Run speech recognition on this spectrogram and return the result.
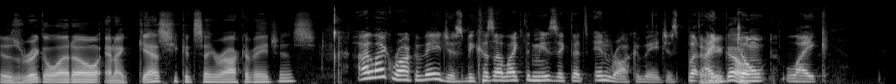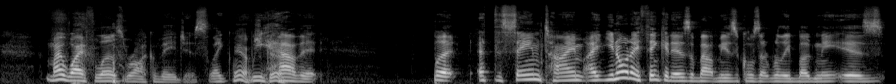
is Rigoletto, and I guess you could say Rock of Ages. I like Rock of Ages because I like the music that's in Rock of Ages, but I go. don't like. My wife loves Rock of Ages. Like Yeah, we have it, but at the same time, I you know what I think it is about musicals that really bug me is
